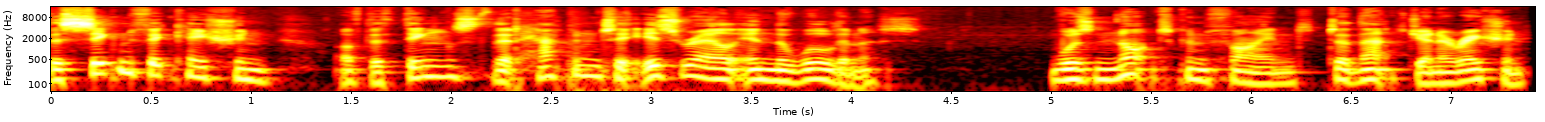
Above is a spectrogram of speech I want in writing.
the signification of the things that happened to Israel in the wilderness was not confined to that generation.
